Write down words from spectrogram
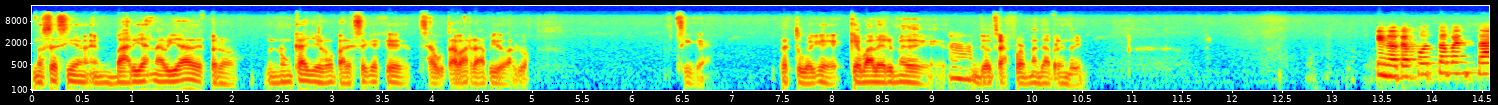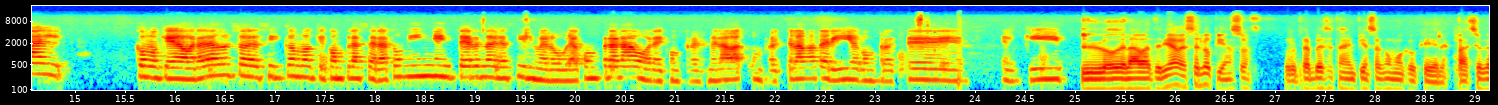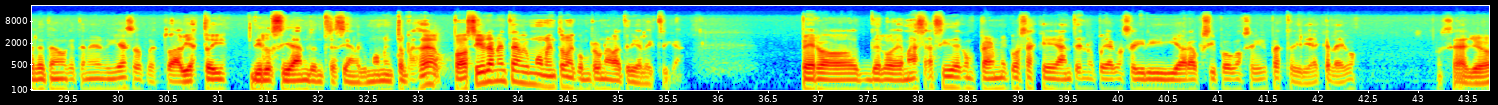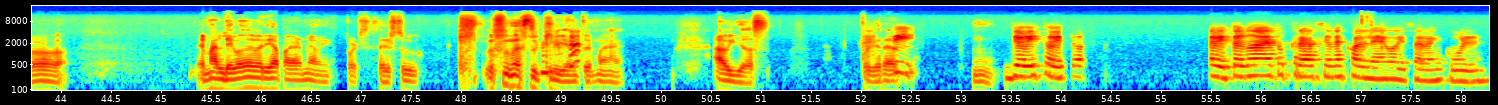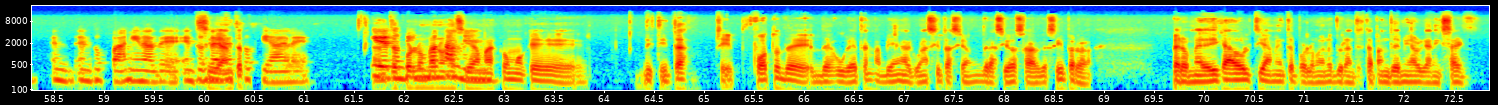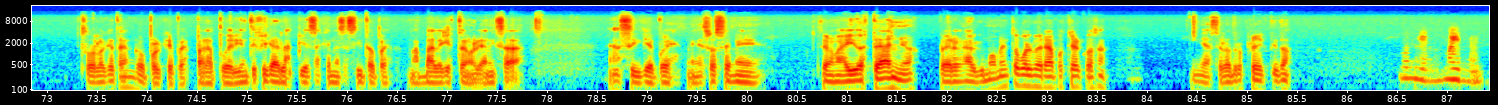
no sé si en, varias navidades, pero nunca llegó. Parece que es que se agotaba rápido algo. Así que pues tuve que, que valerme de, ah. de otras formas de aprender. ¿Y no te has puesto a pensar como que ahora de adulto decir como que complacer a tu niño interno y decir me lo voy a comprar ahora y comprarme la, comprarte la batería, comprarte el kit. Lo de la batería a veces lo pienso, pero otras veces también pienso como que el espacio que le tengo que tener y eso, pues todavía estoy dilucidando entre si en algún momento, pues, eh, posiblemente en algún momento me compré una batería eléctrica. Pero de lo demás, así de comprarme cosas que antes no podía conseguir y ahora sí puedo conseguir, pues te diría que Lego. O sea, yo es más, Lego debería pagarme a mí por ser su, uno de sus clientes más ávidos. sí. Mm. Yo he visto, he visto, he visto algunas de tus creaciones con Lego y se ven cool en, tus páginas, de, en tus redes sociales. Y de por lo menos hacía más como que distintas sí, fotos de, de, juguetes, más bien alguna situación graciosa o algo así, pero, pero me he dedicado últimamente, por lo menos durante esta pandemia, a organizar todo lo que tengo, porque pues para poder identificar las piezas que necesito, pues más vale que estén organizadas. Así que pues eso se me, se me ha ido este año, pero en algún momento volveré a postear cosas y hacer otros proyectitos. Muy bien, muy bien.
